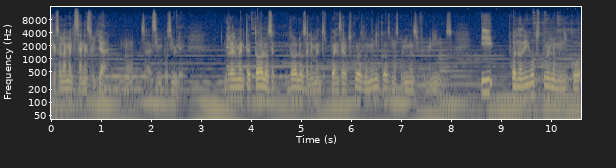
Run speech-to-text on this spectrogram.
que solamente sean eso ya, ¿no? O sea, es imposible. Realmente todos los, todos los elementos pueden ser oscuros, lumínicos, masculinos y femeninos. Y cuando digo oscuro y lumínico,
